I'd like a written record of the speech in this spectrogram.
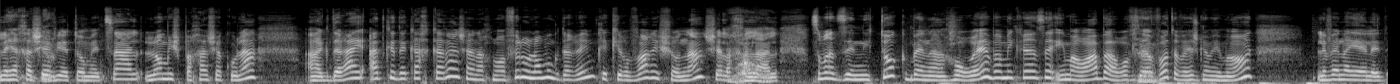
להיחשב יתומי צה"ל, לא משפחה שכולה. ההגדרה היא עד כדי כך קרה שאנחנו אפילו לא מוגדרים כקרבה ראשונה של החלל. זאת אומרת, זה ניתוק בין ההורה במקרה הזה, אמא או אבא, הרוב כן. זה אבות, אבל יש גם אמהות. לבין הילד.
